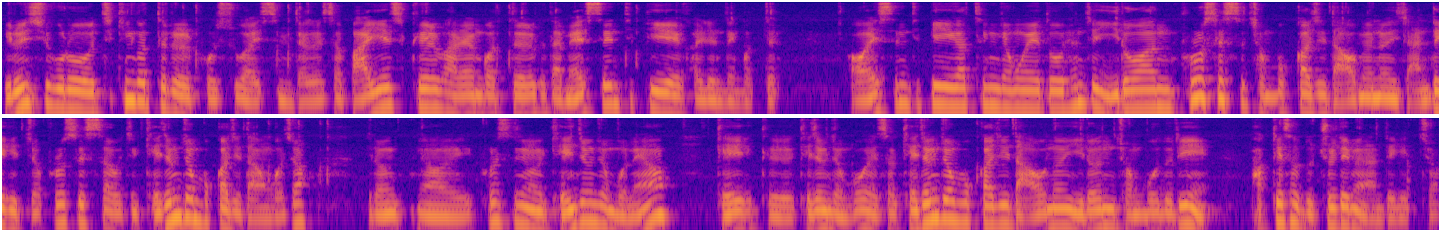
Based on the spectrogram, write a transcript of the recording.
이런 식으로 찍힌 것들을 볼 수가 있습니다. 그래서 MySQL 관련 것들, 그 다음에 SNTP에 관련된 것들. 어, SNTP 같은 경우에도 현재 이러한 프로세스 정보까지 나오면은 이제 안 되겠죠. 프로세스하고 지금 계정 정보까지 나온 거죠. 이런 어, 프로세스 정보 개인정 정보네요. 개, 그 계정 정보에서 계정 정보까지 나오는 이런 정보들이 밖에서 노출되면 안 되겠죠.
